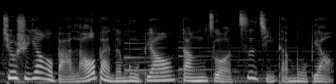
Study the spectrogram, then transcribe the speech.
就是要把老板的目标当做自己的目标。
